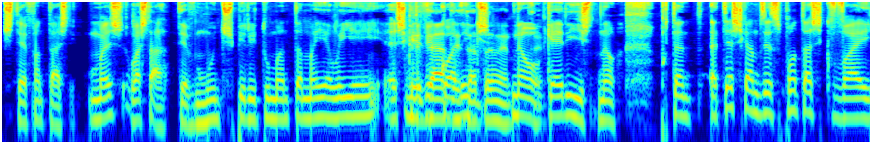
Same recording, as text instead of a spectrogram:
isto é fantástico. Mas lá está, teve muito espírito humano também ali a escrever Exato, códigos. Não, Sim. quer isto, não. Portanto, até chegarmos a esse ponto, acho que vai,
